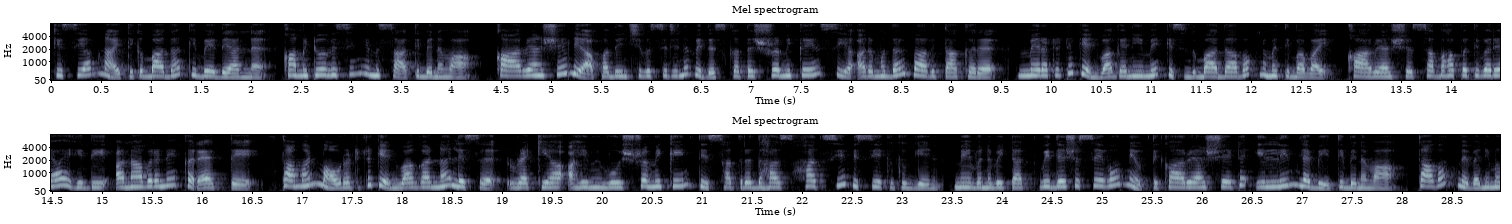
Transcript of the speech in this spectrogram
කිසියම් නෛතික බාධා තිබේද යන්න කමිටුව විසින් විමසා තිබෙනවා. කාර්යංශයේ ලියාපදිංචිව සිටින විදෙස්ගත ශ්‍රමිකයන් සිය අරමුදල් භාවිතා කර මෙරටට ගෙන්වා ගැනීමේ කිසිදු බාධාවක් නොමැති බවයි කාර්යංශ සභාපතිවරයා එහිදී අනාවරණය කර ඇත්තේ. තමන් මවරටට ගෙන්වා ගන්නා ලෙස රැකියා අහිමි වූ ශ්‍රමිකයින් තිස් හතර දහස් හත්සිය විසි එකකගෙන් මේ වන විටත් විදේශ සේවා නියුක්තිකාර්යංශයට ඉල්ලීම් ලැබී තිබෙනවා. තවත් මෙවැනිම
